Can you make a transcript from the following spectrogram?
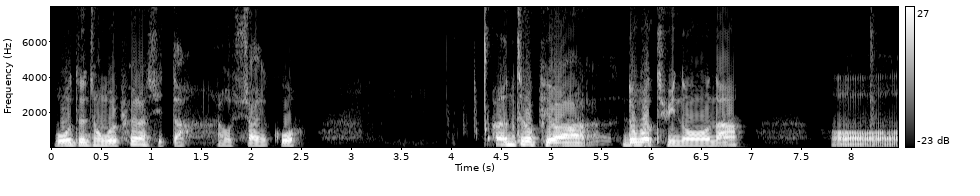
모든 정보를 표현할 수 있다라고 주장했고 엔트로피와 노버트 위너나 어,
